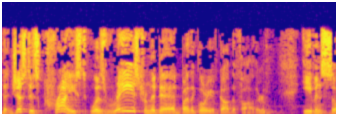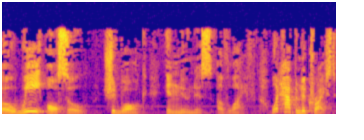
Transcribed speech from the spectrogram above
That just as Christ was raised from the dead by the glory of God the Father, even so we also should walk in newness of life. What happened to Christ?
